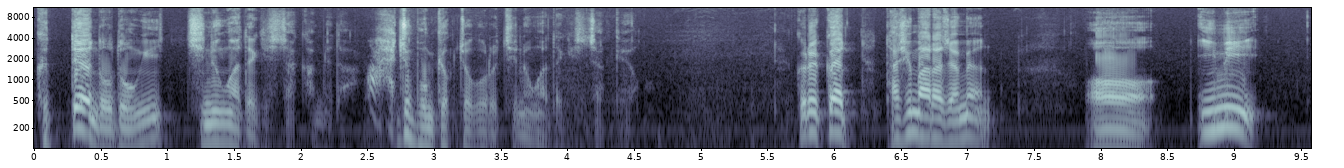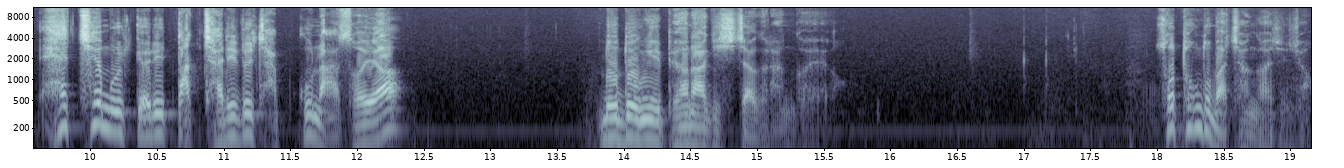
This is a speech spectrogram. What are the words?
그때 노동이 지능화되기 시작합니다. 아주 본격적으로 지능화되기 시작해요. 그러니까 다시 말하자면 어 이미 해체 물결이 딱 자리를 잡고 나서야 노동이 변하기 시작을 한 거예요. 소통도 마찬가지죠.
